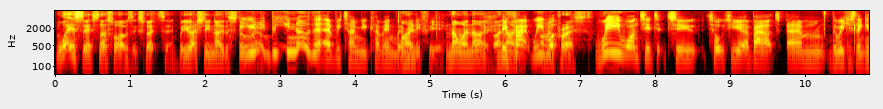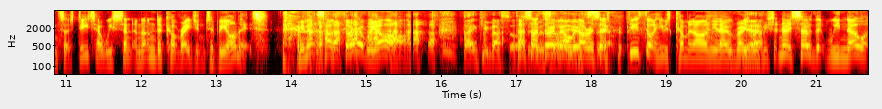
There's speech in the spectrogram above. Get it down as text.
what is this? That's what I was expecting. But you actually know the But story. you, but you know that every time you come in, we're I'm- ready for you. No, I know. I know. In fact, we I'm wa- impressed. We wanted to talk to you about um, the weakest link in such detail. We sent an undercover agent to be on it. I mean, that's how thorough we are. Thank you, Vassos. That's how thorough we are with our research. You thought he was coming on, you know, very, Yeah. no, it's so that we know.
